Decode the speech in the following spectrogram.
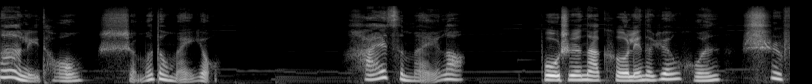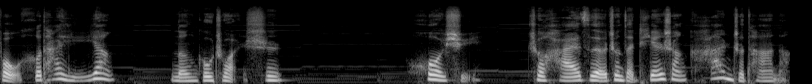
那里头什么都没有。孩子没了，不知那可怜的冤魂是否和他一样，能够转世。或许，这孩子正在天上看着他呢，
